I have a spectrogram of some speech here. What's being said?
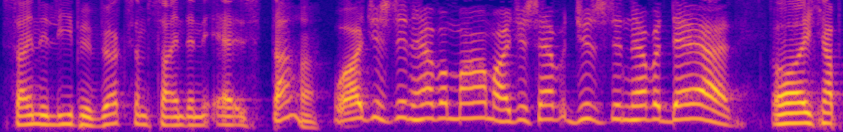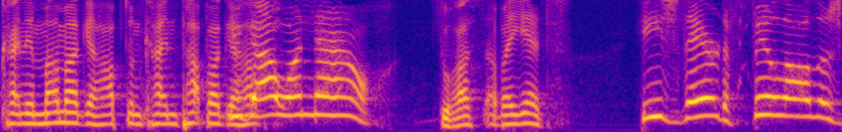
seine Liebe wirksam sein, denn er ist da. Well, I just didn't have a mama. I just have just didn't have a dad. Oh, ich habe keine Mama gehabt und keinen Papa You gehabt. got one now. Du hast aber jetzt. He's there to fill all those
